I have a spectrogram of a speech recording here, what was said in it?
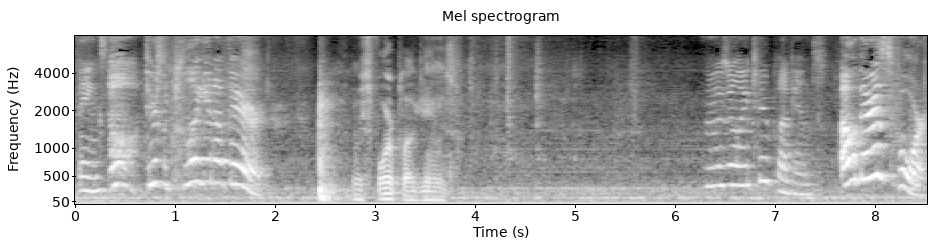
things. Oh, there's a plug-in up there. There's four plug-ins. There's only two plugins. Oh, there is four.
